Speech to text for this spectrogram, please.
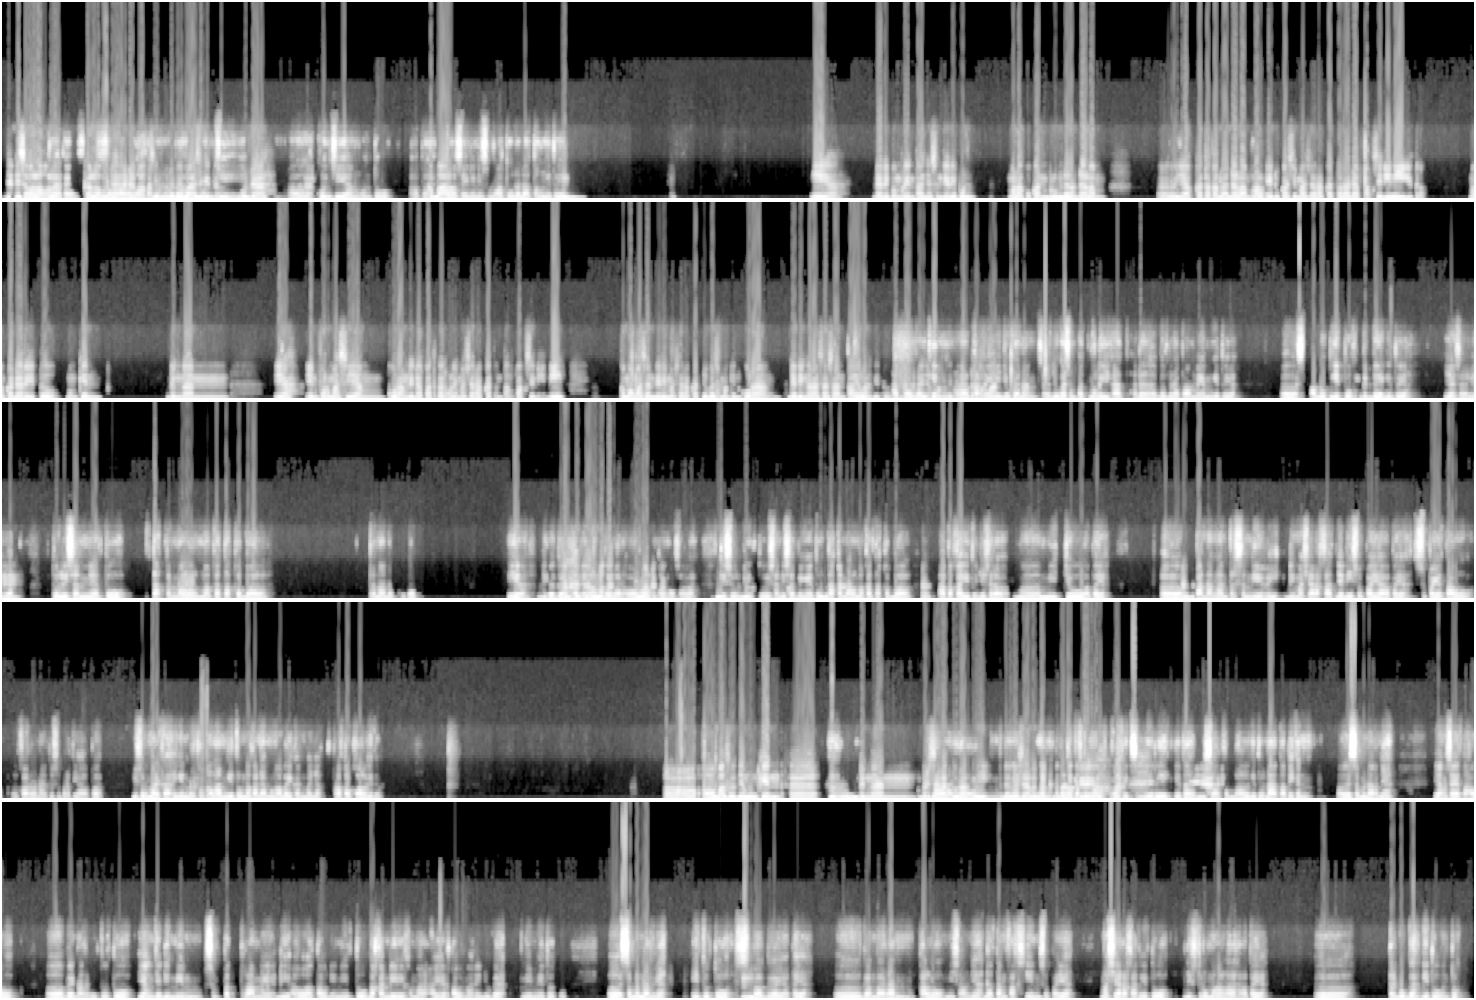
jadi seolah-olah ya, kalau seolah udah ada kan vaksin kan udah bebas kunci, gitu. Ya, udah uh, kunci yang untuk apa kebal. ini semua tuh udah datang gitu ya. Hmm. Iya, dari pemerintahnya sendiri pun melakukan blunder dalam uh, ya katakanlah dalam hal edukasi masyarakat terhadap vaksin ini gitu. Maka dari itu mungkin dengan ya informasi yang kurang didapatkan oleh masyarakat tentang vaksin ini, kemawasan diri masyarakat juga semakin kurang. Jadi ngerasa santai lah gitu. Atau mungkin uh, karena aman. ini juga nan, saya juga sempat melihat ada beberapa meme gitu ya, uh, spanduk gitu, gede gitu ya, yang saya lihat. Hmm. Tulisannya tuh tak kenal hmm. maka tak kebal. Pernah dengar Iya, dia gambarnya itu gambar orang kalau nggak salah. Di, di tulisan di sampingnya itu tak kenal maka tak kebal. Apakah itu justru memicu apa ya? Eh, pandangan tersendiri di masyarakat. Jadi supaya apa ya? Supaya tahu corona itu seperti apa. Justru mereka ingin berkenalan gitu, makanya mengabaikan banyak protokol gitu. Oh, oh maksudnya mungkin uh, hmm. dengan bersilaturahmi nah, iya. dengan, bisa dengan lebih kenal kita gitu. Ya. kenal COVID sendiri kita yeah. bisa kebal gitu. Nah tapi kan uh, sebenarnya yang saya tahu uh, banner itu tuh yang jadi meme sempet rame di awal tahun ini tuh bahkan di akhir tahun kemarin juga meme itu tuh uh, sebenarnya itu tuh hmm. sebagai apa ya uh, gambaran kalau misalnya datang vaksin supaya masyarakat itu justru malah apa ya eh, tergugah gitu untuk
